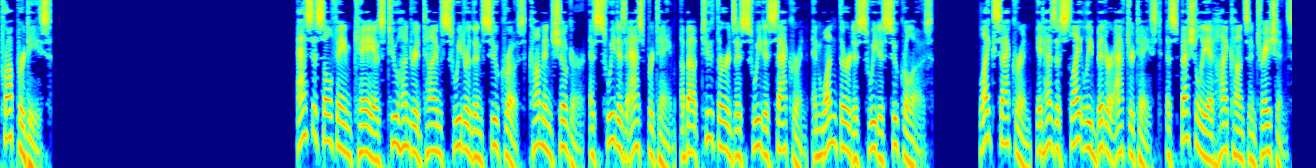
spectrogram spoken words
Properties Acesulfame K is 200 times sweeter than sucrose common sugar, as sweet as aspartame, about two-thirds as sweet as saccharin, and one-third as sweet as sucralose. Like saccharin, it has a slightly bitter aftertaste, especially at high concentrations.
